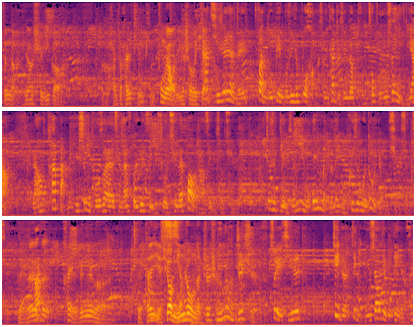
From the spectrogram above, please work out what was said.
增长，实际上是一个呃，还是还是挺挺重要的一个社会现象。他其实认为贩毒并不是一个不好的生意，它只是一个普通和普通生意一样。然后他把那些生意投资来的钱来回馈自己的社区，来报答自己社区，就是典型那种欧美的那种黑社会都有这种倾向性。对，他他也跟这个。对，他也需要民众的支持。民众的支持，所以其实这个这个毒枭这部电影，它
